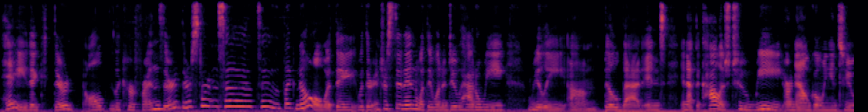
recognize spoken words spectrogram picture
hey like they're all like her friends they're they're starting to to like know what they what they're interested in what they want to do how do we really um, build that and and at the college too we are now going into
